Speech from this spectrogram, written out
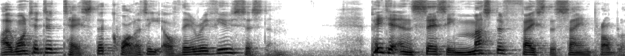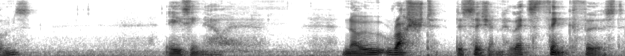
I wanted to test the quality of their review system. Peter and Ceci must have faced the same problems. Easy now. No rushed decision. Let's think first.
